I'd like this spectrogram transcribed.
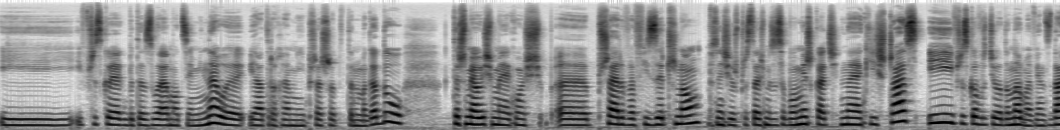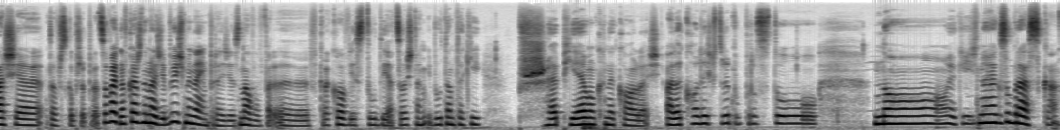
i, i wszystko jakby te złe emocje minęły. Ja trochę mi przeszedł ten mega dół. Też miałyśmy jakąś e, przerwę fizyczną, w sensie już przestaliśmy ze sobą mieszkać na jakiś czas i wszystko wróciło do normy, więc da się to wszystko przepracować. No w każdym razie byliśmy na imprezie, znowu w, e, w Krakowie, studia, coś tam i był tam taki przepiękny koleś, ale koleś, który po prostu no jakiś, no jak z obrazka.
